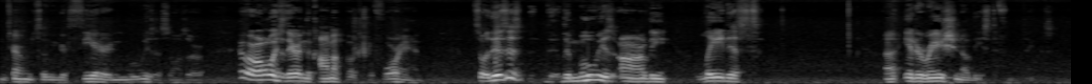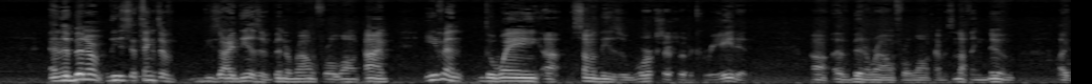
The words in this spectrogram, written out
in terms of your theater and movies and so on. So they were always there in the comic books beforehand. So this is the movies are the latest uh, iteration of these different things, and they've been these things have these ideas have been around for a long time. Even the way some of these works are sort of created uh, have been around for a long time. It's nothing new, like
